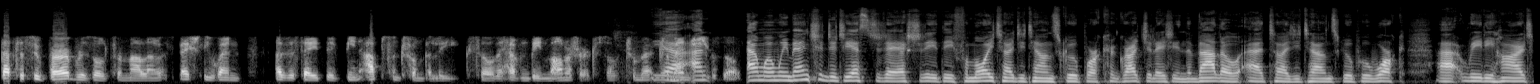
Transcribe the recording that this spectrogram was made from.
that's a superb result for Mallow, especially when as I say, they've been absent from the league, so they haven't been monitored. So trem- Yeah, tremendous and, result. and when we mentioned it yesterday, actually, the Fermoy Tidy Towns group were congratulating the Mallow uh, Tidy Towns group who work uh, really hard.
